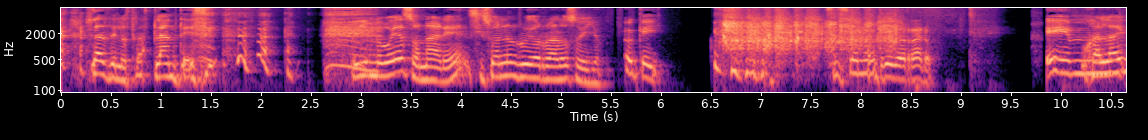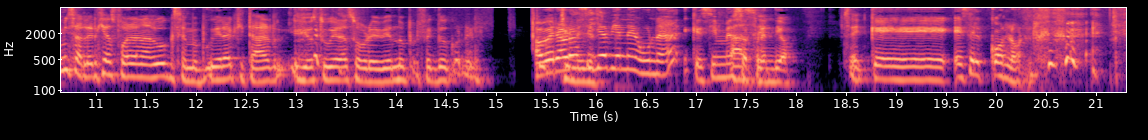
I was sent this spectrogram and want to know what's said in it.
Las de los trasplantes. Oye, me voy a sonar, ¿eh? Si suena un ruido raro, soy yo. Ok. si suena un ruido raro. Em, Ojalá y mis alergias fueran algo que se me pudiera quitar y yo estuviera sobreviviendo perfecto con él. A ver, ahora sí ya viene una que sí me ah, sorprendió. Sí. Que es el colon.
